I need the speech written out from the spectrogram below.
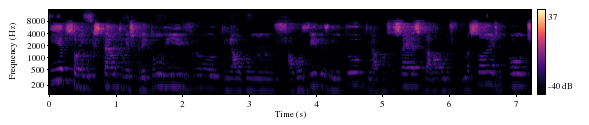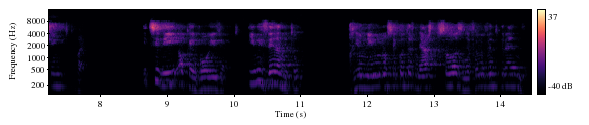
E a pessoa em questão tinha escrito um livro, tinha alguns, alguns vídeos no YouTube, tinha algum sucesso, dava algumas formações de coaching, tudo bem. E decidi, ok, vou ao evento. E o evento reuniu não sei quantas milhares de pessoas, ainda foi um evento grande.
